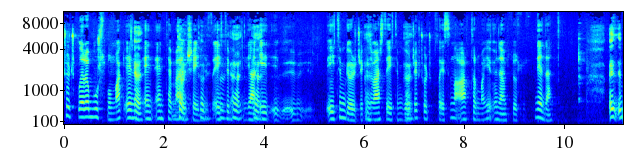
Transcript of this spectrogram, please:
çocuklara burs bulmak en Evet. en, en temel Tabii, şeyiniz. tabii, eğitim evet, yani evet. e- e- eğitim görecek, üniversite eğitim görecek çocuk sayısını artırmayı önemsiyorsunuz. Neden? E, e,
